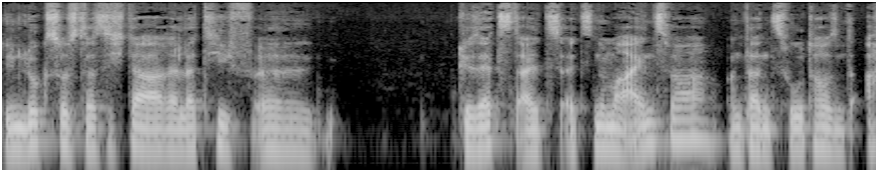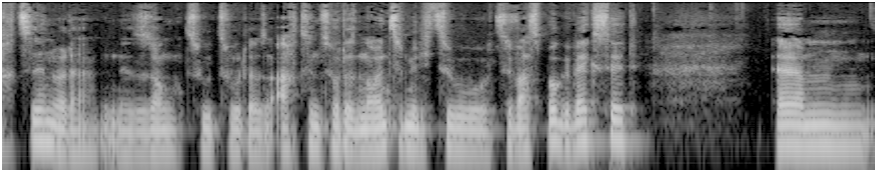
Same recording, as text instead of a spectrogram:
den Luxus, dass ich da relativ äh, gesetzt als, als Nummer eins war und dann 2018 oder in der Saison zu 2018, 2019 bin ich zu, zu Waspo gewechselt. Ähm,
